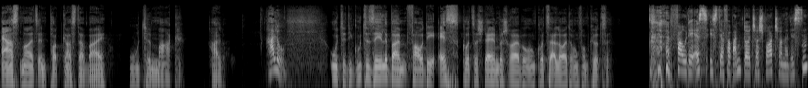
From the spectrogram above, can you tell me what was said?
Erstmals im Podcast dabei Ute Mark. Hallo. Hallo. Ute, die gute Seele beim VDS, kurze Stellenbeschreibung und kurze Erläuterung vom Kürzel. VDS ist der Verband deutscher Sportjournalisten.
